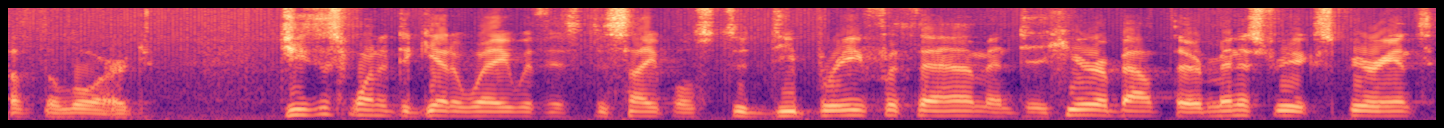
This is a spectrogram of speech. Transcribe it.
of the Lord. Jesus wanted to get away with his disciples, to debrief with them and to hear about their ministry experience,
